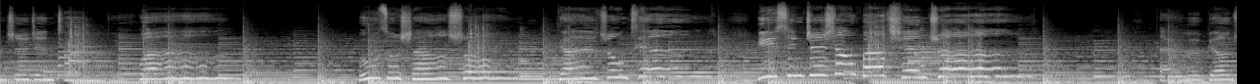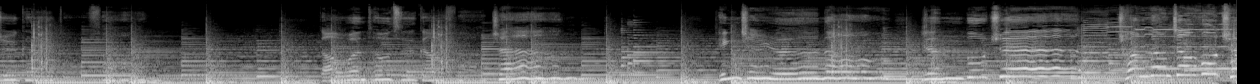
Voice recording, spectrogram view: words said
然之间天地换，不做杀手改种田，一心只想把钱赚。开了镖局开赌坊，搞完投资搞发展，庭前热闹人不觉，闯荡江湖全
